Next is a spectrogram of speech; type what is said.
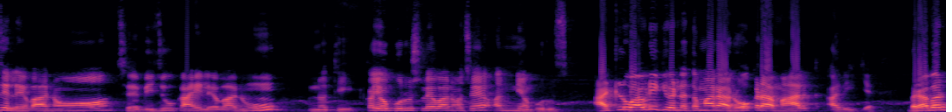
જ લેવાનો છે. બીજું કાંઈ લેવાનું નથી. કયો પુરુષ લેવાનો છે? અન્ય પુરુષ. આટલું આવડી ગયું એટલે તમારા રોકડા માર્ક આવી ગયા. બરાબર?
